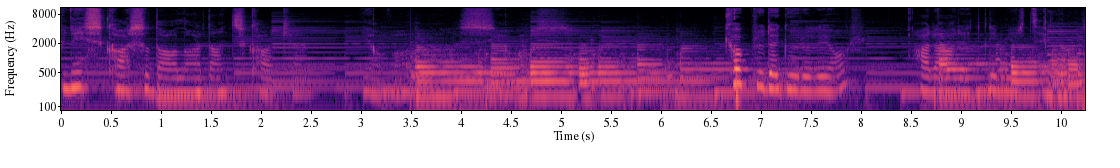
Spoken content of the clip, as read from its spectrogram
Güneş karşı dağlardan çıkarken yavaş yavaş. Köprüde görülüyor hararetli bir telaş.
